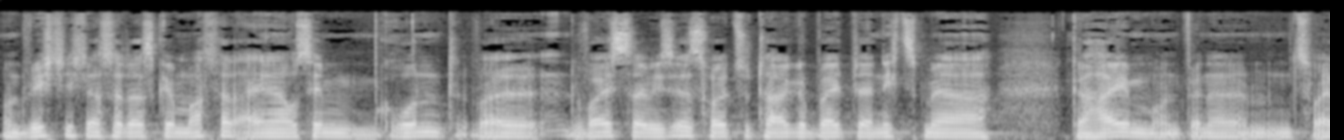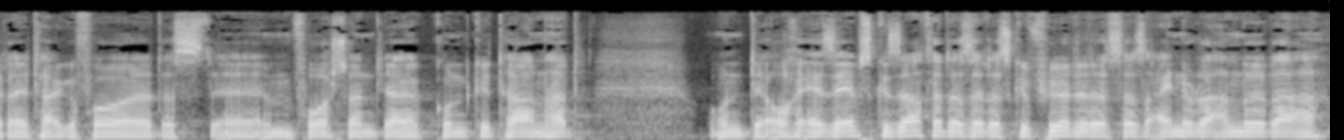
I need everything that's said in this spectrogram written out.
und wichtig, dass er das gemacht hat. Einer aus dem Grund, weil du weißt ja, wie es ist. Heutzutage bleibt ja nichts mehr geheim. Und wenn er zwei, drei Tage vorher das äh, im Vorstand ja kundgetan hat und auch er selbst gesagt hat, dass er das Gefühl hatte, dass das ein oder andere da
